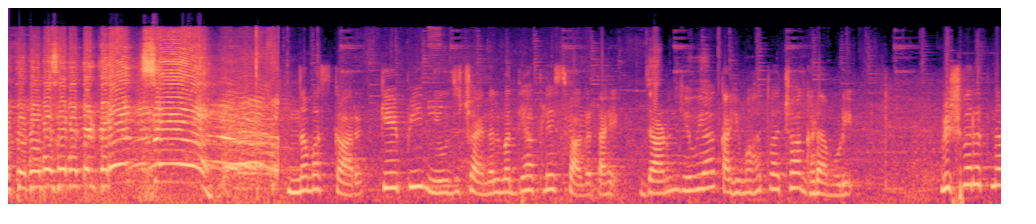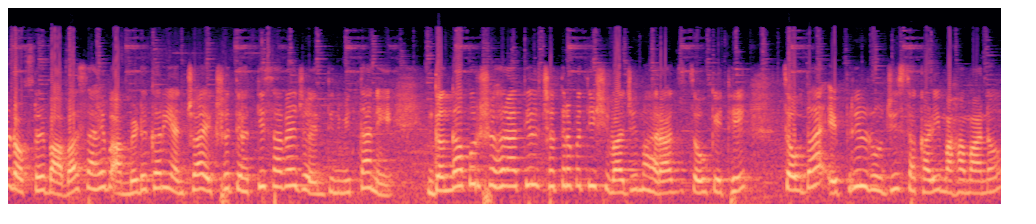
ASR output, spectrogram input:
डॉक्टर बाबासाहेब आंबेडकरांचा! नमस्कार के पी न्यूज चॅनलमध्ये आपले स्वागत आहे. जाणून घेऊया काही महत्त्वाच्या घडामोडी. विश्वरत्न डॉक्टर बाबासाहेब आंबेडकर यांच्या एकशे तेहतीसाव्या जयंतीनिमित्ताने गंगापूर शहरातील छत्रपती शिवाजी महाराज चौक येथे चौदा एप्रिल रोजी सकाळी महामानव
